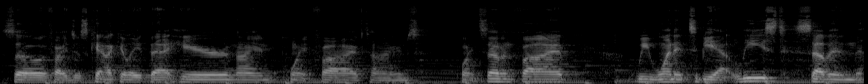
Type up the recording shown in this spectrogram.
So if I just calculate that here, 9.5 times 0.75, we want it to be at least 7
